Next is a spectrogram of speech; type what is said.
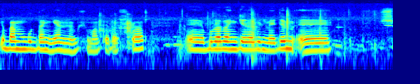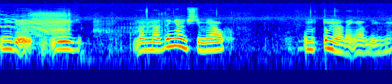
Ya ben buradan gelmemişim arkadaşlar. Ee, buradan gelebilmedim. Ee, şimdi e, ben nereden gelmiştim ya? Unuttum nereden geldiğimi.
